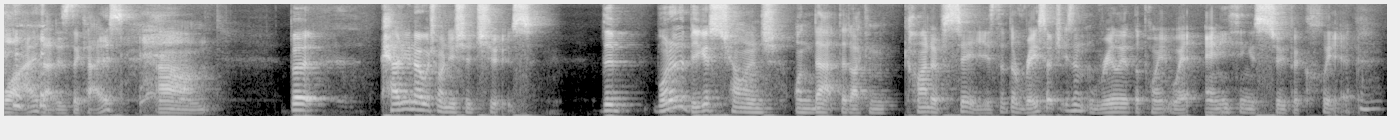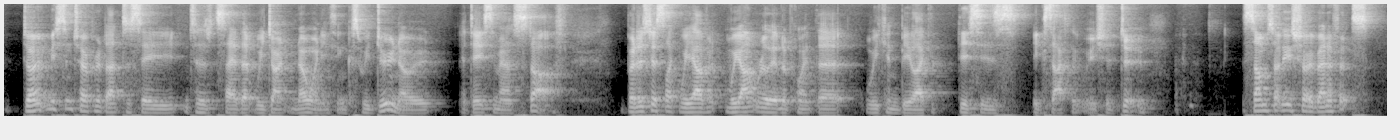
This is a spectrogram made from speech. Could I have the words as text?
why that is the case. Um, but how do you know which one you should choose? The one of the biggest challenge on that that I can kind of see is that the research isn't really at the point where anything is super clear. Don't misinterpret that to see to say that we don't know anything because we do know a decent amount of stuff. But it's just like we haven't we aren't really at a point that we can be like this is exactly what you should do. Some studies show benefits,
